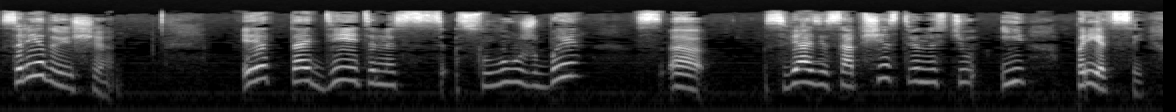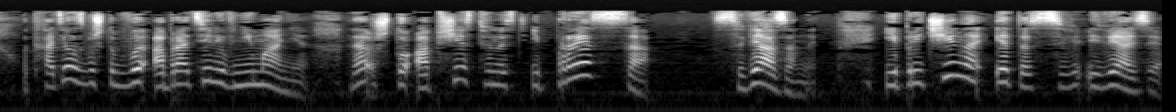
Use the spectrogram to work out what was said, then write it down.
Следующее – это деятельность службы э, связи с общественностью и прессой. Вот хотелось бы, чтобы вы обратили внимание, да, что общественность и пресса связаны. И причина этой связи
